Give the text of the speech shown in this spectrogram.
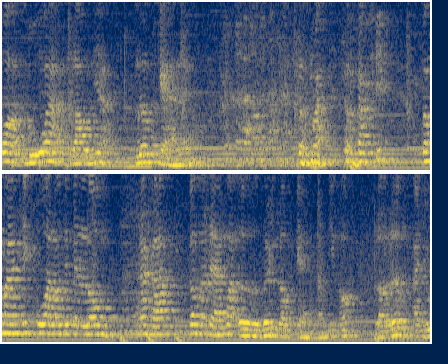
ก็รู้ว่าเราเนี่ยเริ่มแก่แล้วสมาสมาชิกสมาชิกกลัวเราจะเป็นลมนะครับ ก็แสดงว่าเออเฮ้ยเราแก่แล้วนี่เนาะเราเริ่มอายุ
